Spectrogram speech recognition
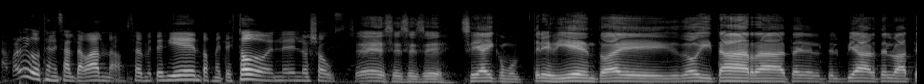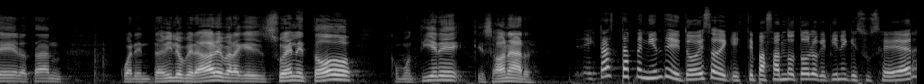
Aparte vos tenés alta banda, o sea, metes vientos, metes todo en, en los shows. Sí, sí, sí, sí. Sí, hay como tres vientos, hay dos guitarras, está el, el piano, está el batero, están 40.000 operadores para que suene todo como tiene que sonar. ¿Estás, ¿Estás pendiente de todo eso, de que esté pasando todo lo que tiene que suceder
